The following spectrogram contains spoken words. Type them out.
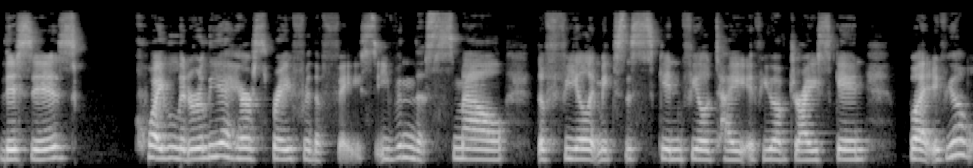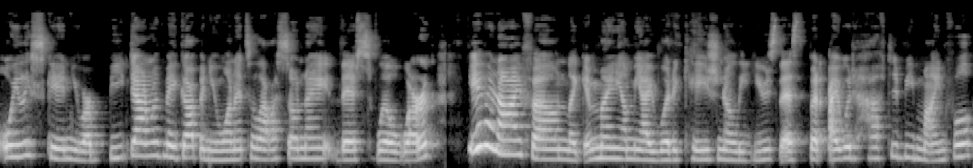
This is quite literally a hairspray for the face. Even the smell the feel it makes the skin feel tight if you have dry skin but if you have oily skin, you are beat down with makeup, and you want it to last all night, this will work. Even I found, like in Miami, I would occasionally use this, but I would have to be mindful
